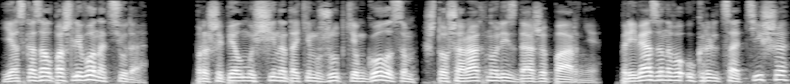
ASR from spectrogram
«Я сказал, пошли вон отсюда!» Прошипел мужчина таким жутким голосом, что шарахнулись даже парни. Привязанного у крыльца Тиша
